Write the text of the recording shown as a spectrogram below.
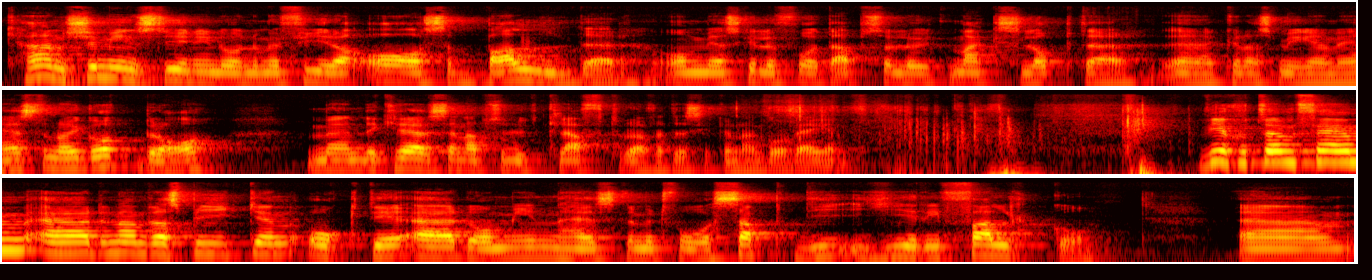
Kanske min styrning då, nummer 4, As Balder. Om jag skulle få ett absolut maxlopp där. Eh, kunna smyga med. Hästen har ju gått bra. Men det krävs en absolut klaff tror jag för att det ska kunna gå vägen. V755 är den andra spiken och det är då min häst nummer 2, Sapdi Girifalco. Ehm,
